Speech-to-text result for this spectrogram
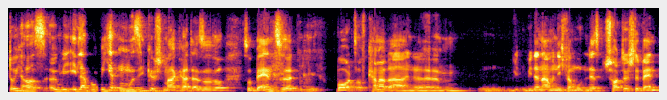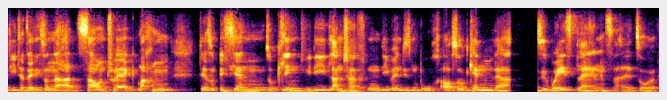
durchaus irgendwie elaborierten Musikgeschmack hat. Also so, Bands hört wie Boards of Canada, eine ähm, wie der Name nicht vermuten lässt, schottische Band, die tatsächlich so eine Art Soundtrack machen, der so ein bisschen so klingt wie die Landschaften, die wir in diesem Buch auch so kennenlernen. Diese Wastelands halt so.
